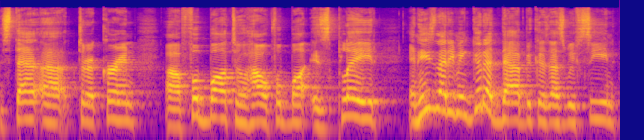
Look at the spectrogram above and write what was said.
stand, uh, to the current uh, football, to how football is played. And he's not even good at that because as we've seen,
